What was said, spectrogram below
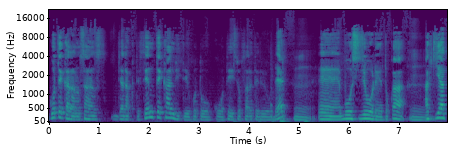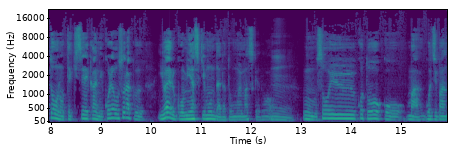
後手からの参じゃなくて、先手管理ということをこう提唱されているようで、うん。えー防止条例とか、うん空き家等の適正管理、これおそらく、いわゆるゴミ屋敷問題だと思いますけど、ううんん。そういうことをこう、まあ、ご自慢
